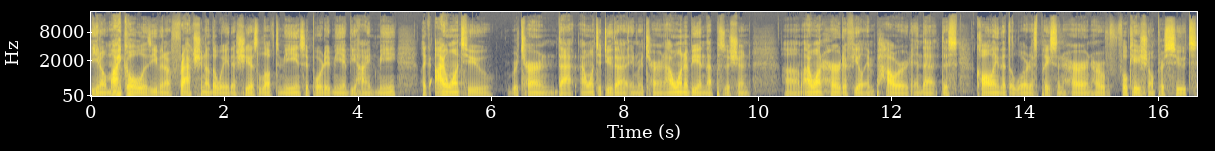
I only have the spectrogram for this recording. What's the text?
you know, my goal is even a fraction of the way that she has loved me and supported me and behind me. Like, I want to return that. I want to do that in return. I want to be in that position um, I want her to feel empowered and that this calling that the Lord has placed in her and her vocational pursuits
